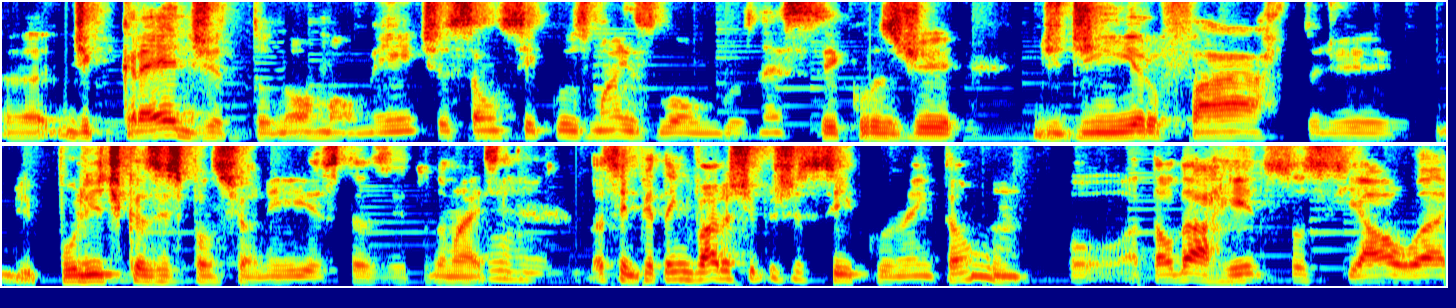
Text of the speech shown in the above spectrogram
uh, de crédito, normalmente, são ciclos mais longos, né? Ciclos de de dinheiro farto, de, de políticas expansionistas e tudo mais. Uhum. Assim, porque tem vários tipos de ciclo, né? Então, a tal da rede social, a,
